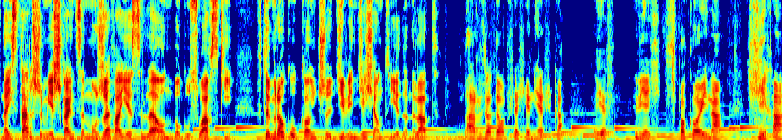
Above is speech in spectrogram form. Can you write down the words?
Najstarszym mieszkańcem Morzewa jest Leon Bogusławski. W tym roku kończy 91 lat. Bardzo dobrze się mieszka. Jest wieś spokojna, cicha.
